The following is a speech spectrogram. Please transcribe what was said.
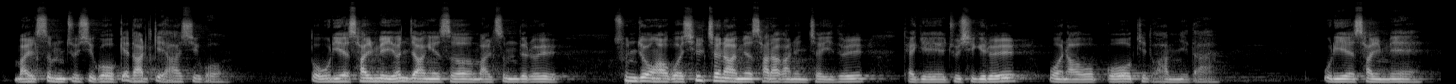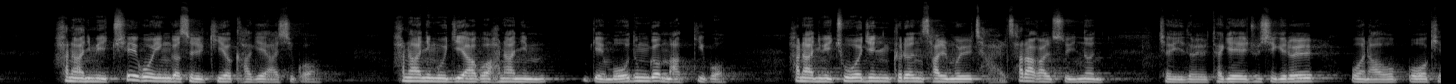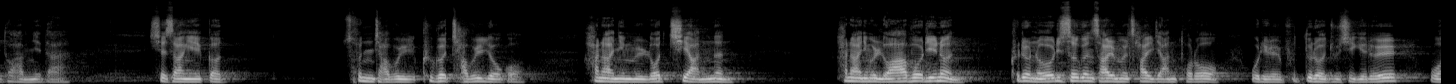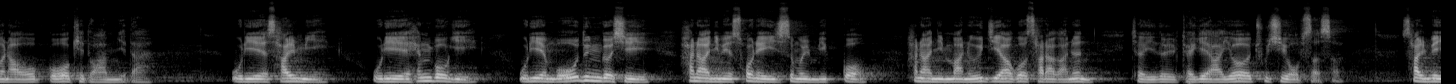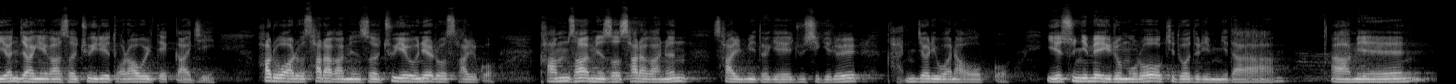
말씀 주시고 깨닫게 하시고 또 우리의 삶의 현장에서 말씀들을 순종하고 실천하며 살아가는 저희들 되게 해 주시기를 원하옵고 기도합니다. 우리의 삶에 하나님이 최고인 것을 기억하게 하시고 하나님 의지하고 하나님께 모든 것 맡기고 하나님이 주어진 그런 삶을 잘 살아갈 수 있는 저희들 되게 해 주시기를 원하옵고 기도합니다. 세상의 것 손잡을 그것 잡으려고 하나님을 놓지 않는 하나님을 놔버리는 그런 어리석은 삶을 살지 않도록 우리를 붙들어 주시기를 원하옵고 기도합니다. 우리의 삶이 우리의 행복이 우리의 모든 것이 하나님의 손에 있음을 믿고 하나님만 의지하고 살아가는 저희들 되게 하여 주시옵소서. 삶의 연장에 가서 주일이 돌아올 때까지 하루하루 살아가면서 주의 은혜로 살고 감사하면서 살아가는 삶이 되게 해 주시기를 간절히 원하옵고 예수님의 이름으로 기도드립니다. 아멘.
